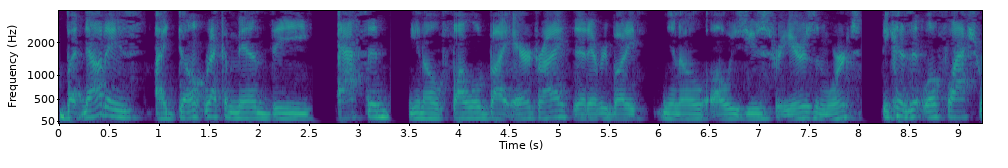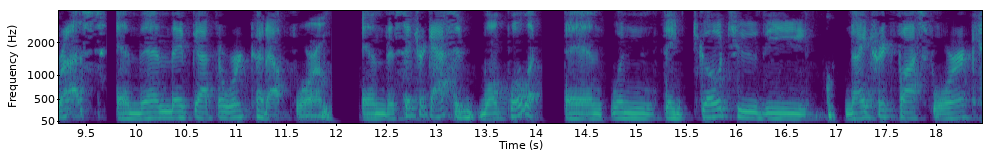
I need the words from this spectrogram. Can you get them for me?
But nowadays, I don't recommend the acid, you know, followed by air dry that everybody, you know, always used for years and works because it will flash rust. And then they've got their work cut out for them. And the citric acid won't pull it. And when they go to the nitric phosphoric,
